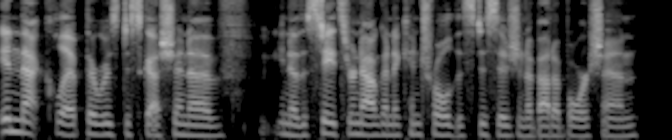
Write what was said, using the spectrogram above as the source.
in that clip, there was discussion of, you know, the states are now going to control this decision about abortion.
